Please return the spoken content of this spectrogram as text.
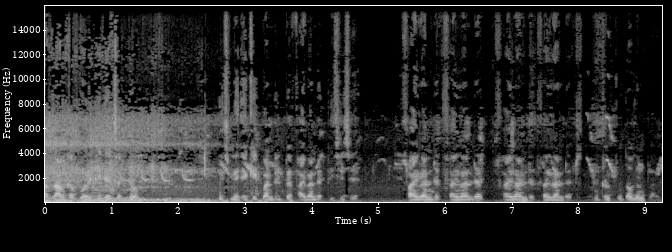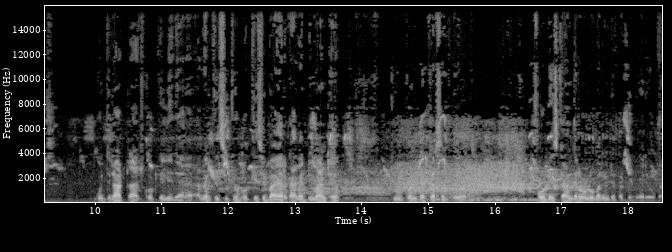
आप प्लान का क्वालिटी देख सकते हो। इसमें एक एक बंडल पे फाइव हंड्रेड पीसीस है। Five hundred five hundred five hundred five hundred total two thousand plans Gujarat Rajkot के लिए जा रहा है। अगर किसी को किसी बायर का अगर डिमांड है तो कॉन्टैक्ट कर सकते हो फोर डेज़ के अंदर ऑल ओवर इंडिया पर डिलीवरी होगा।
